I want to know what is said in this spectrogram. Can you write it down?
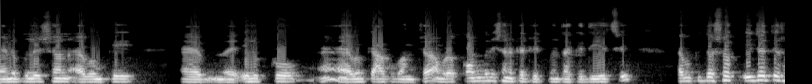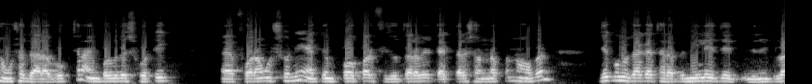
ম্যানিপুলেশন এবং কি ইলেকট্রো হ্যাঁ এবং কি আকুপাংচার আমরা কম্বিনেশন একটা ট্রিটমেন্ট তাকে দিয়েছি। এবং কি দর্শক, এই জাতীয় সমস্যা যারা ভুগছেন, আমি বলব যে সঠিক পরামর্শ নিয়ে একজন প্রপার ফিজিওথেরাপি ডাক্তারের স্বর্ণাপন্ন হবেন। যে কোনো জায়গায় থেরাপি নিলে যে জিনিসগুলো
